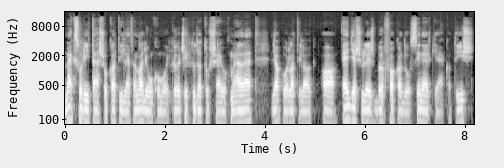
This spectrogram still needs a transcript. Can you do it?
megszorításokat, illetve nagyon komoly költségtudatosságok mellett gyakorlatilag a egyesülésből fakadó szinergiákat is,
